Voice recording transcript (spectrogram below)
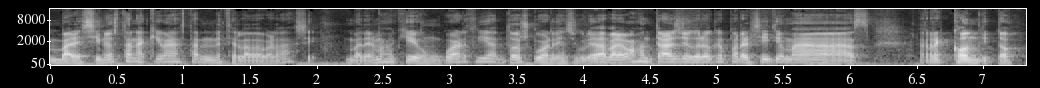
Vale, si no están aquí van a estar en este lado, ¿verdad? Sí. Vale, tenemos aquí un guardia, dos guardias de seguridad. Vale, vamos a entrar yo creo que por el sitio más recóndito.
